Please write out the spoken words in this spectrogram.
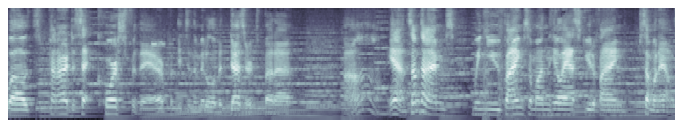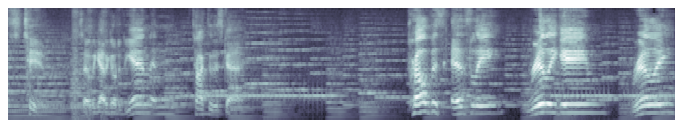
Well, it's kind of hard to set course for there, it's in the middle of a desert, but, uh, Oh, yeah. And sometimes when you find someone, he'll ask you to find someone else too. So we got to go to the inn and talk to this guy. Prelvis Esley? Really, game? Really?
